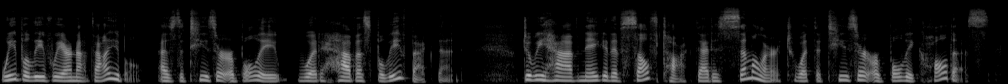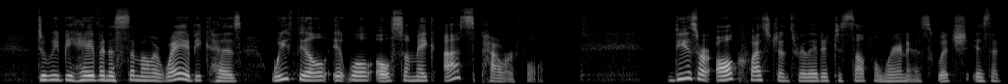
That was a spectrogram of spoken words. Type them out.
we believe we are not valuable, as the teaser or bully would have us believe back then? Do we have negative self talk that is similar to what the teaser or bully called us? Do we behave in a similar way because we feel it will also make us powerful? These are all questions related to self awareness, which is a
